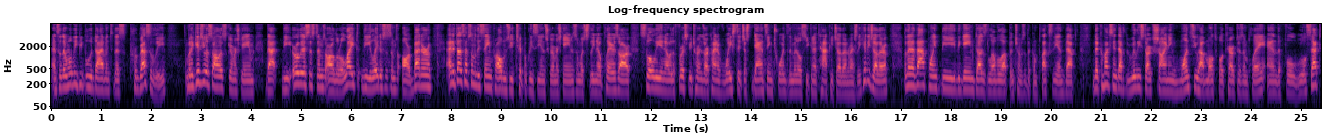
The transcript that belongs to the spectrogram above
And so there will be people who dive into this progressively but it gives you a solid skirmish game that the earlier systems are a little light, the later systems are better, and it does have some of the same problems you typically see in skirmish games in which, you know, players are slowly, you know, the first few turns are kind of wasted just dancing towards the middle so you can attack each other and eventually hit each other. But then at that point, the, the game does level up in terms of the complexity and depth. The complexity and depth really starts shining once you have multiple characters in play and the full rule set.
